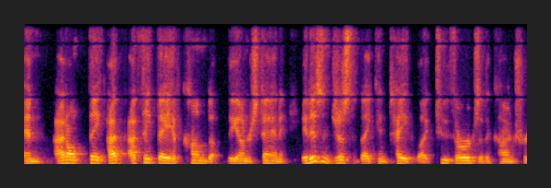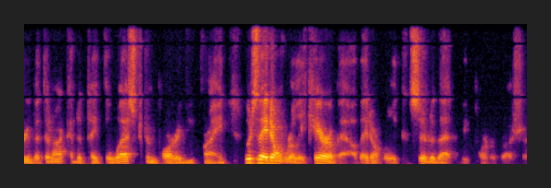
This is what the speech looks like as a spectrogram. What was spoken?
and I don't think I, I, think they have come to the understanding. It isn't just that they can take like two thirds of the country, but they're not going to take the western part of Ukraine, which they don't really care about. They don't really consider that to be part of Russia.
